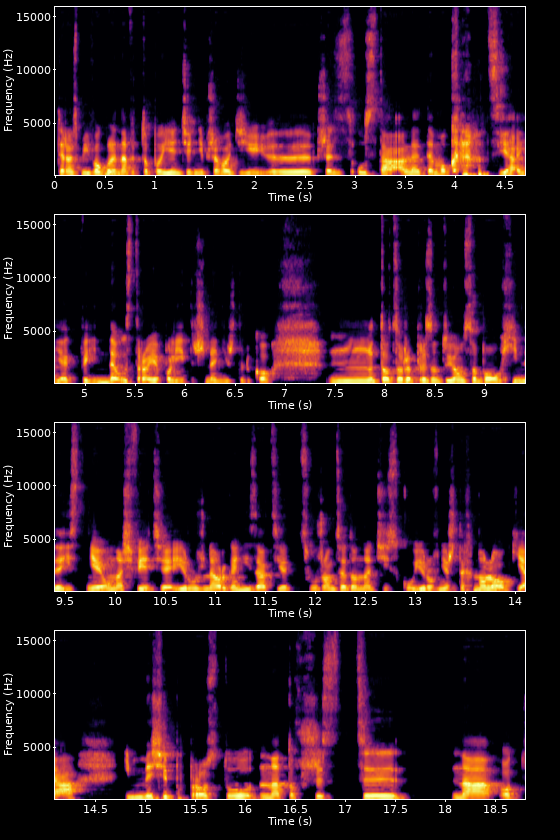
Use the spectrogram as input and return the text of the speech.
teraz mi w ogóle nawet to pojęcie nie przechodzi yy, przez usta, ale demokracja, jakby inne ustroje polityczne niż tylko yy, to, co reprezentują sobą Chiny, istnieją na świecie i różne organizacje służące do nacisku, i również technologia, i my się po prostu na to wszyscy na, od,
